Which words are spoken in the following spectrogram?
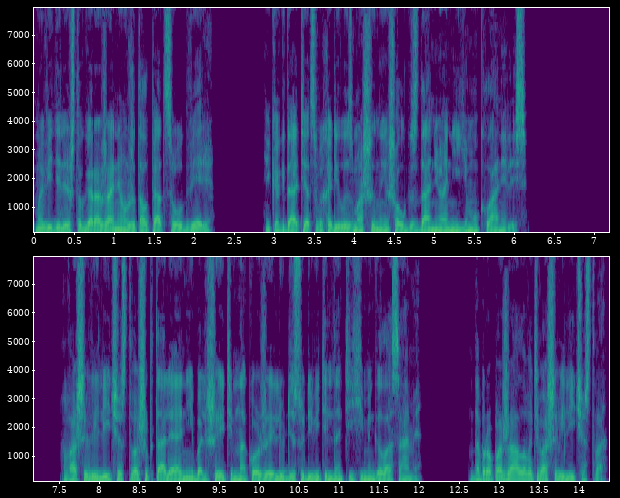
мы видели, что горожане уже толпятся у двери, и когда отец выходил из машины и шел к зданию, они ему кланялись. «Ваше Величество», — шептали они, большие темнокожие люди с удивительно тихими голосами. «Добро пожаловать, Ваше Величество!»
